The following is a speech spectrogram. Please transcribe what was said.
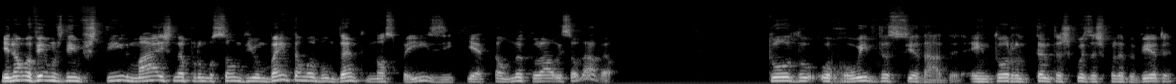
E não havemos de investir mais na promoção de um bem tão abundante no nosso país e que é tão natural e saudável? Todo o ruído da sociedade em torno de tantas coisas para beber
